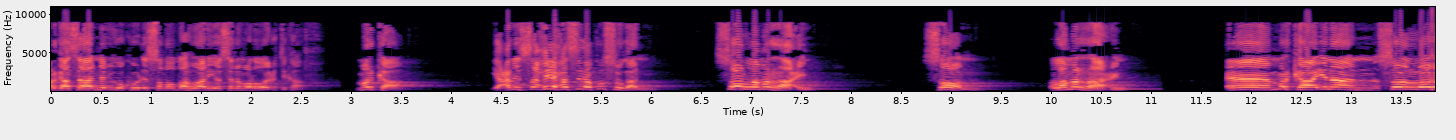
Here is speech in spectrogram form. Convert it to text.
markaasaa nebigu ku yidhi sala allahu alayh wasalam oradoo ictikaaf. Marka yacni saxiixa sida ku sugan soon lama raacin soon lama raacin. Markaa inaan soon loo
